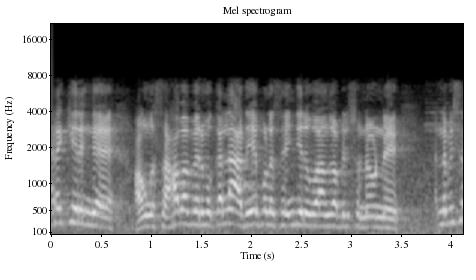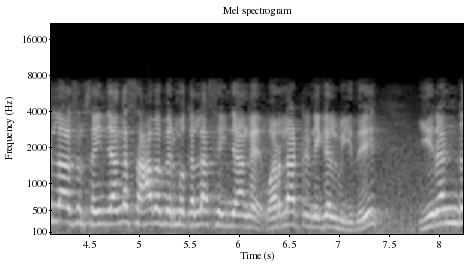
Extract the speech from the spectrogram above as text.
இறக்கிருங்க? அவங்க சஹாபா பெருமக்கள்லாம் அதே போல செஞ்சிருவாங்க அப்படின்னு சொன்ன உடனே நபிசல்லாசம் செஞ்சாங்க சஹாபா பெருமக்கள்லாம் செஞ்சாங்க. வரலாற்று நிகழ்வு இது. இரண்டு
